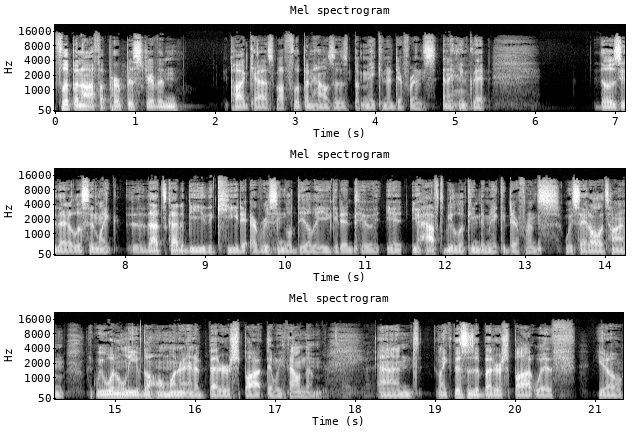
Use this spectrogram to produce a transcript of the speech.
flipping off a purpose driven podcast about flipping houses, but making a difference. And I think that those of you that are listening, like that's got to be the key to every single deal that you get into. You, you have to be looking to make a difference. We say it all the time. Like we want to leave the homeowner in a better spot than we found them. And like this is a better spot with you know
